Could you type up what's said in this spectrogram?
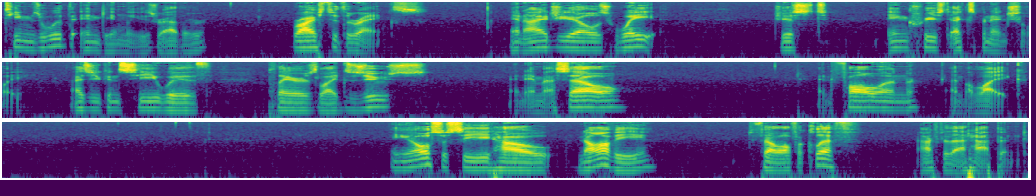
teams with in-game leads rather, rise through the ranks. And IGL's weight just increased exponentially, as you can see with players like Zeus and MSL and Fallen and the like. And you also see how Navi fell off a cliff after that happened.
